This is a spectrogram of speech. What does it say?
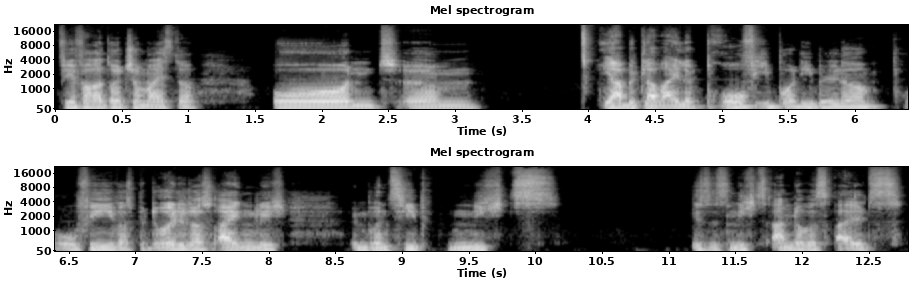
vierfacher deutscher Meister. Und ähm, ja, mittlerweile Profi-Bodybuilder. Profi, was bedeutet das eigentlich? Im Prinzip nichts, ist es nichts anderes als,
